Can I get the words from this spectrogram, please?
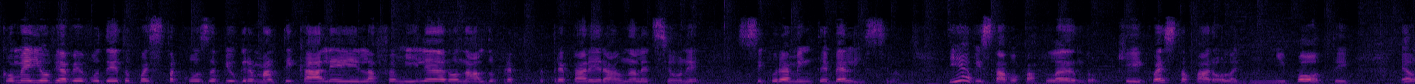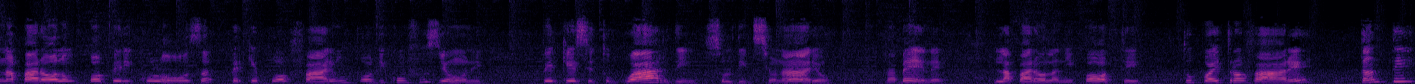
come io vi avevo detto, questa cosa più grammaticale, la famiglia Ronaldo pre preparerà una lezione sicuramente bellissima. Io vi stavo parlando che questa parola nipote è una parola un po' pericolosa perché può fare un po' di confusione. Perché se tu guardi sul dizionario va bene? La parola nipote, tu puoi trovare tanti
